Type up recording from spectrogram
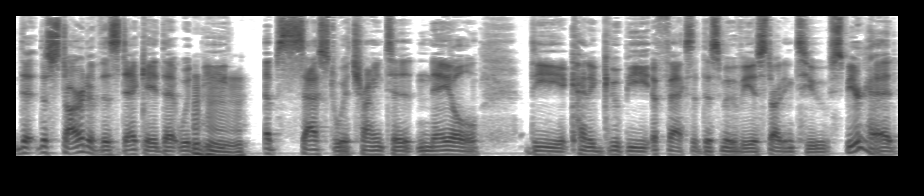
the the start of this decade that would mm-hmm. be obsessed with trying to nail the kind of goopy effects that this movie is starting to spearhead.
